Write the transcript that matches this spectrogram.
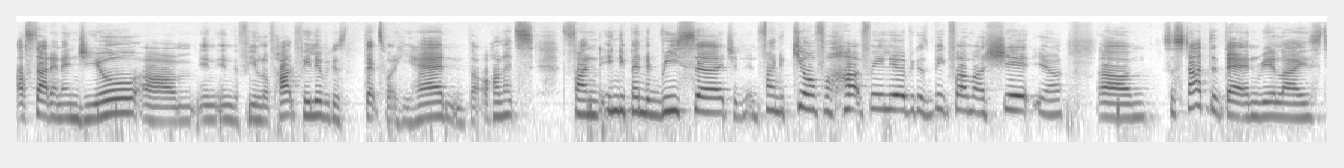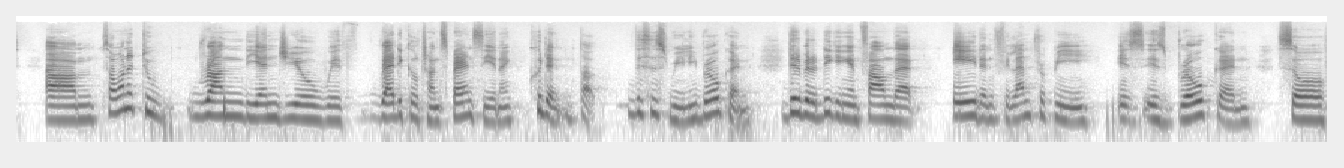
I'll start an NGO um, in, in the field of heart failure because that's what he had. And thought, oh, let's fund independent research and, and find a cure for heart failure because big pharma shit, you know. Um, so started that and realized, um, so I wanted to run the NGO with radical transparency, and I couldn't. Thought, this is really broken. Did a bit of digging and found that aid and philanthropy is, is broken. So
